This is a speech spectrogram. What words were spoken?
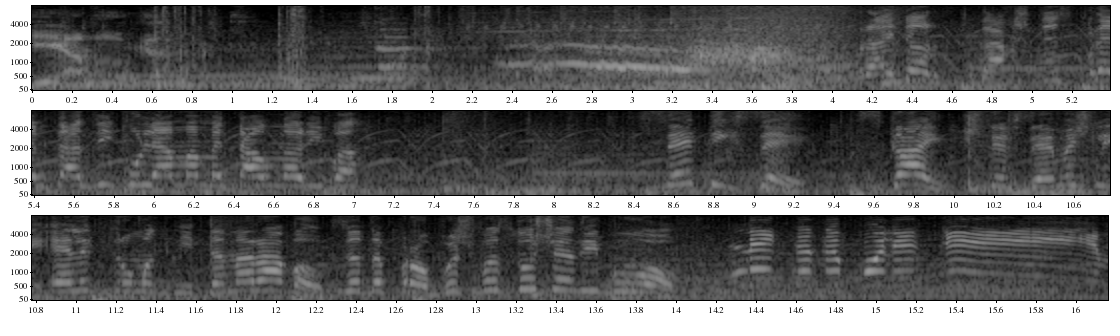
Ябълка. Райдър, как ще спрем тази голяма метална риба? Сетих се! Скай, ще вземеш ли електромагнитен арабъл, за да пробваш въздушен риболов? Нека да полетим!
